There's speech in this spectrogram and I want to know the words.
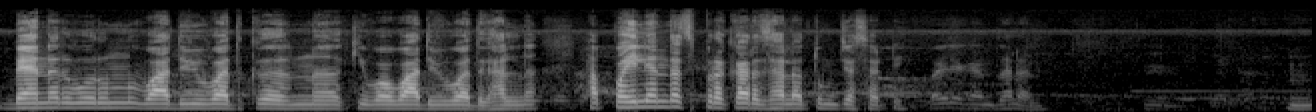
बॅनरवरून वादविवाद करणं किंवा वादविवाद घालणं हा पहिल्यांदाच प्रकार झाला तुमच्यासाठी? पहिले गाणं झाला ना? हम्म.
